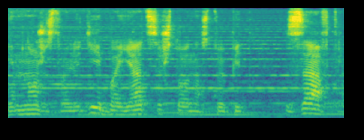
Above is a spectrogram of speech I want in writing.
и множество людей боятся, что наступит завтра.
